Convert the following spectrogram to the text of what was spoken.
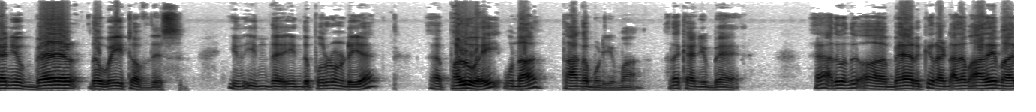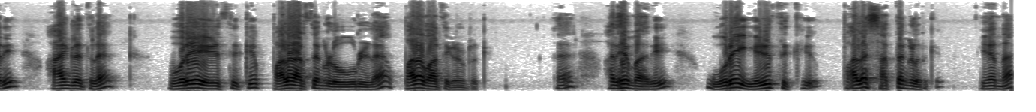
கேன் யூ பேர் த வெயிட் ஆஃப் திஸ் இந்த இந்த பொருளுடைய பழுவை பளுவை உன்னால் தாங்க முடியுமா? அதான் கேன் யூ பே அது வந்து பேருக்கு ரெண்டு அதே அதே மாதிரி ஆங்கிலத்தில் ஒரே எழுத்துக்கு பல அர்த்தங்கள் உள்ள பல வார்த்தைகள் இருக்கு. அதே மாதிரி ஒரே எழுத்துக்கு பல சத்தங்கள் இருக்குது ஏன்னா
